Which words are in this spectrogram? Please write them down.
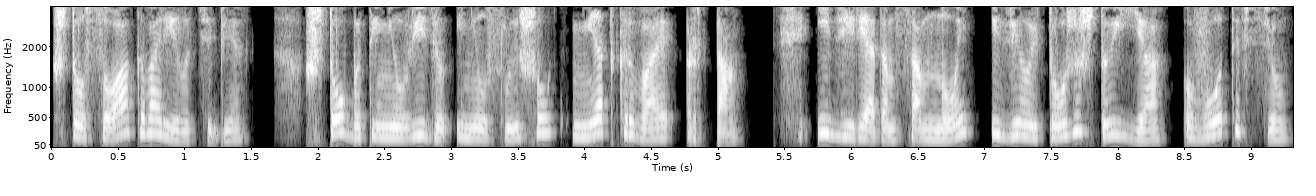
что Суа говорила тебе. Что бы ты ни увидел и не услышал, не открывай рта. Иди рядом со мной и делай то же, что и я. Вот и все».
